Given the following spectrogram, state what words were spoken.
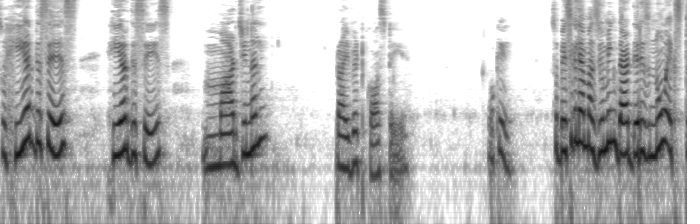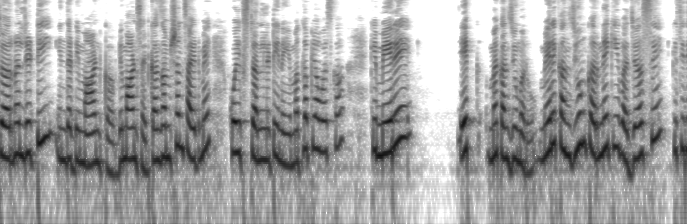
so here this is here this is marginal private cost है okay so basically i'm assuming that there is no externality in the demand curve demand side consumption side में कोई externality नहीं है मतलब क्या हुआ इसका कि मेरे एक मैं कंज्यूमर हूँ मेरे कंज्यूम करने की वजह से किसी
